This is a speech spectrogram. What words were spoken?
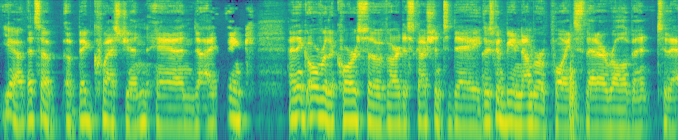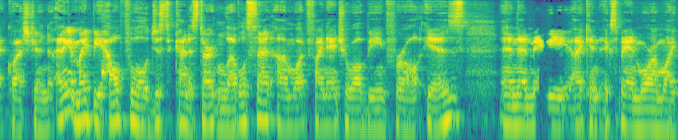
Yeah, that's a, a big question. And I think I think over the course of our discussion today, there's going to be a number of points that are relevant to that question. I think it might be helpful just to kind of start and level set on what financial well-being for all is. And then maybe I can expand more on why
